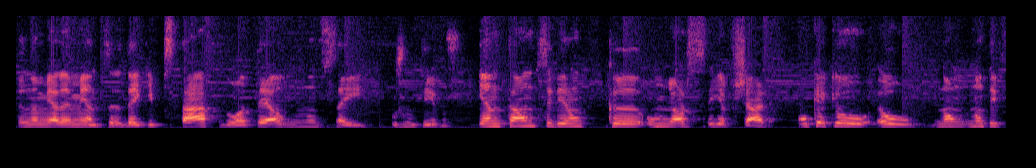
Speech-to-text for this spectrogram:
nomeadamente da equipe staff, do hotel, não sei os motivos, então decidiram que o melhor seria fechar. O que é que eu, eu não, não tive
